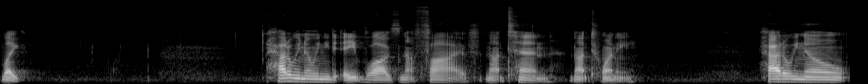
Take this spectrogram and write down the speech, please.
Like, how do we know we need eight blogs, not five, not 10, not 20? How do we know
